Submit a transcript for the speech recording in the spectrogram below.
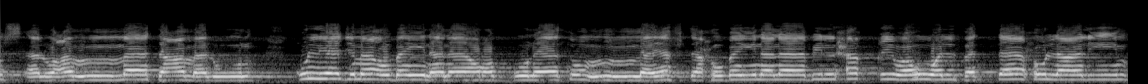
نسال عما تعملون قل يجمع بيننا ربنا ثم يفتح بيننا بالحق وهو الفتاح العليم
